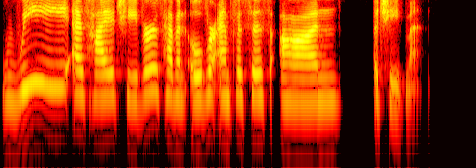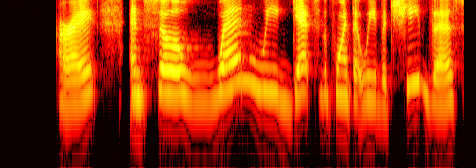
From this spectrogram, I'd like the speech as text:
we as high achievers have an overemphasis on achievement. All right. And so when we get to the point that we've achieved this,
